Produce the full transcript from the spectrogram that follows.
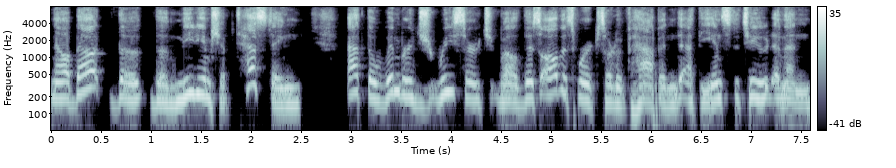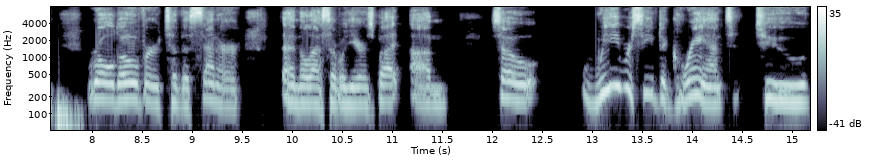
Now about the, the mediumship testing at the Windbridge research, well, this, all this work sort of happened at the Institute and then rolled over to the center in the last several years. But, um, so we received a grant to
